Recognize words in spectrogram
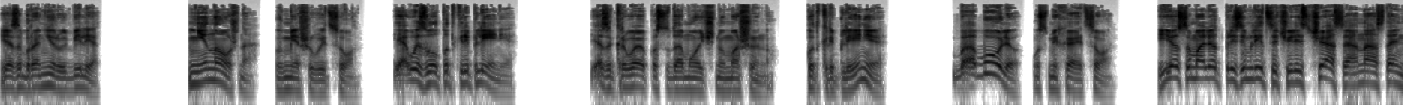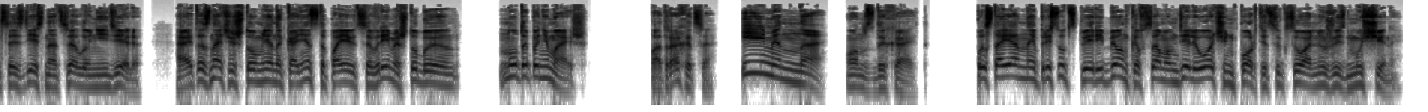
Я забронирую билет. «Не нужно», — вмешивается он. «Я вызвал подкрепление». Я закрываю посудомоечную машину. «Подкрепление?» «Бабулю», — усмехается он. «Ее самолет приземлится через час, и она останется здесь на целую неделю. А это значит, что у меня наконец-то появится время, чтобы... Ну, ты понимаешь». «Потрахаться?» «Именно!» Он вздыхает. Постоянное присутствие ребенка в самом деле очень портит сексуальную жизнь мужчины.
